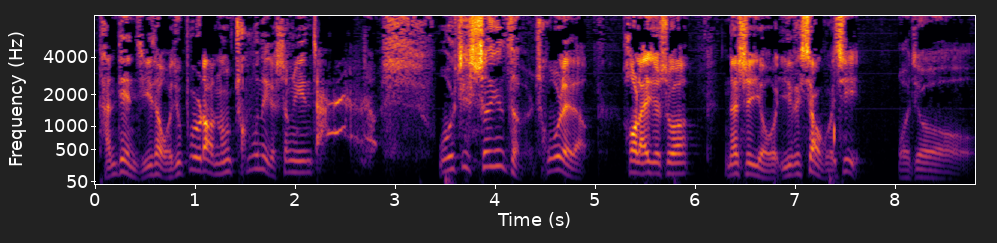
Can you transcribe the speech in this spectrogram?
弹电吉他，我就不知道能出那个声音咋，我这声音怎么出来的？后来就说那是有一个效果器，我就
